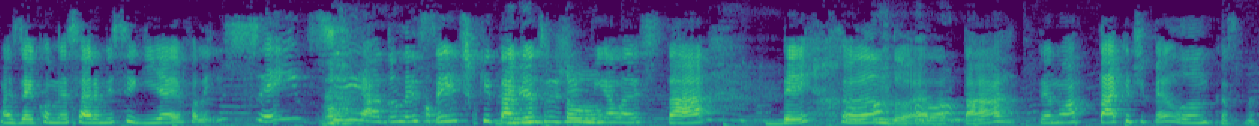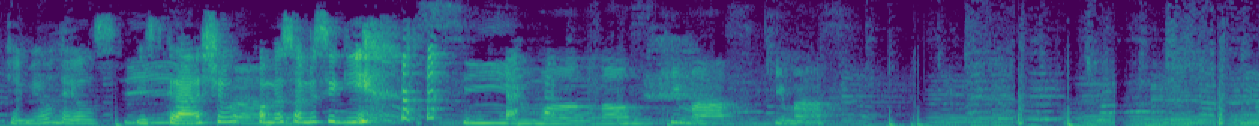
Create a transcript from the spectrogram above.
Mas aí começaram a me seguir, aí eu falei, gente, a adolescente que tá dentro de mim, ela está berrando, ela tá tendo um ataque de pelancas, porque, meu Deus, Sim, Scratch começou a me seguir. Sim, mano. Nossa, que massa, que massa. Thank you.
